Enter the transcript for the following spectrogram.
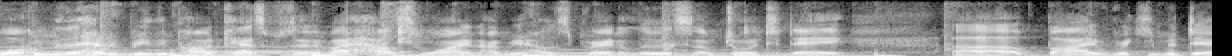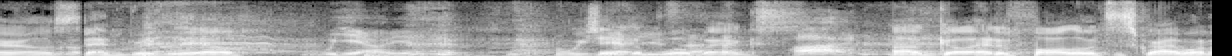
Welcome to the Heavy Breathing Podcast presented by House Wine. I'm your host, Brandon Lewis, and I'm joined today uh, by Ricky Medeiros, Ben Briglio, We out here. we Jacob. Wilbanks. Hi. Uh, go ahead and follow and subscribe on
